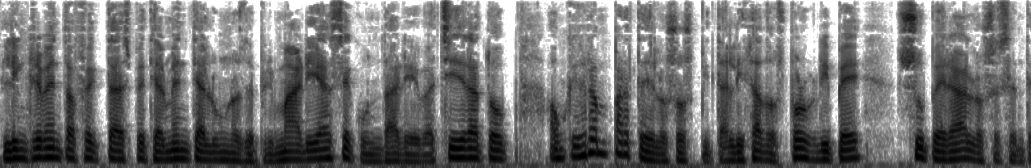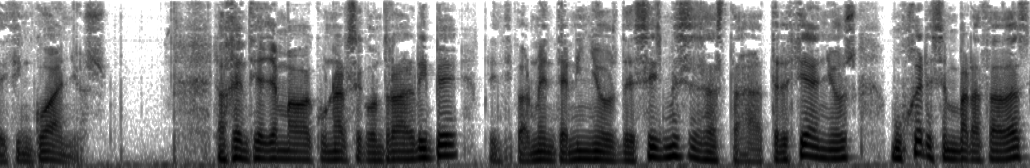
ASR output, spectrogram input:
El incremento afecta especialmente a alumnos de primaria, secundaria y bachillerato, aunque gran parte de los hospitalizados por gripe supera los 65 años. La agencia llama a vacunarse contra la gripe, principalmente a niños de 6 meses hasta 13 años, mujeres embarazadas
